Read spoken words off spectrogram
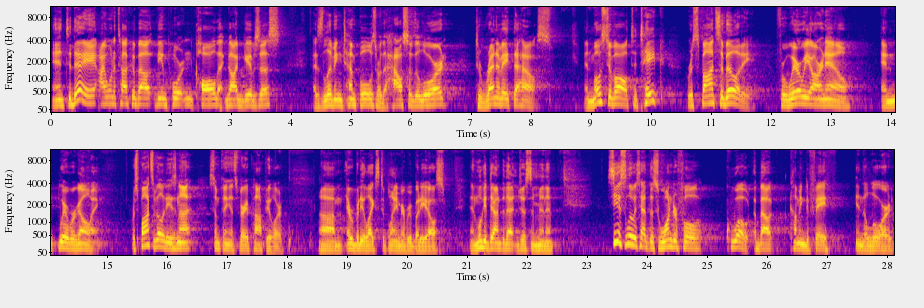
And today I want to talk about the important call that God gives us as living temples or the house of the Lord to renovate the house. And most of all, to take responsibility for where we are now and where we're going. Responsibility is not something that's very popular. Um, everybody likes to blame everybody else. And we'll get down to that in just a minute. C.S. Lewis had this wonderful quote about coming to faith in the Lord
